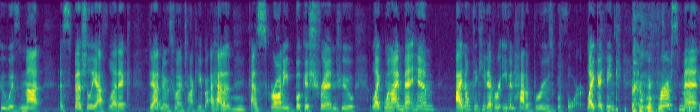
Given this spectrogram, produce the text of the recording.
who was not especially athletic. Dad knows who I'm talking about. I had a kind of scrawny, bookish friend who, like, when I met him, I don't think he'd ever even had a bruise before. Like, I think when we first met,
